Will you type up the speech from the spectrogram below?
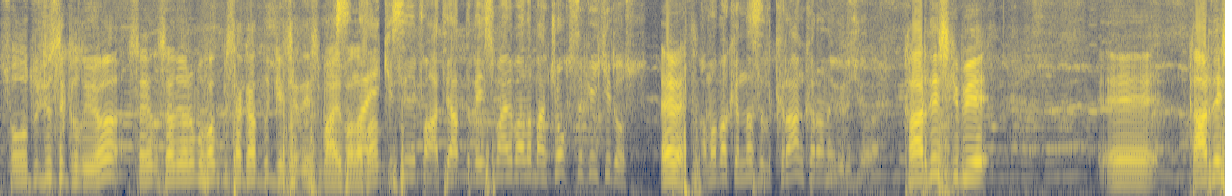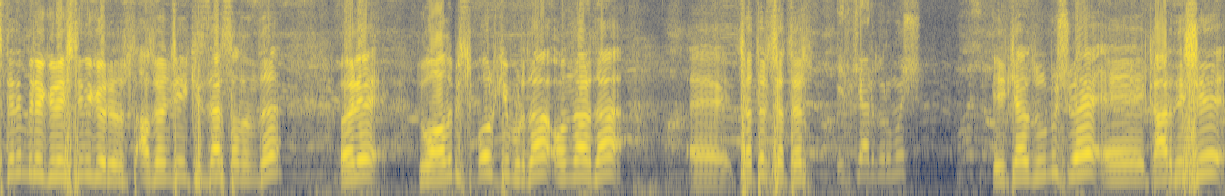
Soğutucu sıkılıyor. San- Sanıyorum ufak bir sakatlık geçirdi İsmail Aslında Balaban. ikisi Fatih Atlı ve İsmail Balaban çok sıkı iki dost. Evet. Ama bakın nasıl kıran kırana görüşüyorlar. kardeş gibi e, kardeşlerin bile güreştiğini görüyoruz. Az önce ikizler salındı. Öyle dualı bir spor ki burada. Onlar da e, çatır çatır. İlker Durmuş İlker Durmuş ve e, kardeşi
